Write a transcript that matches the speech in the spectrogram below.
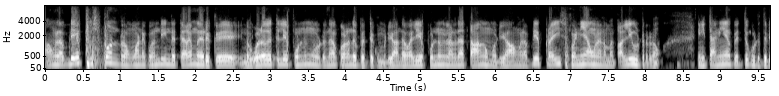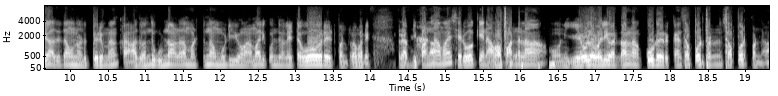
அவங்கள அப்படியே புஷ் பண்றோம். உனக்கு வந்து இந்த திறமை இருக்கு. இந்த உலகத்திலேயே பொண்ணுங்க மட்டும் தான் குழந்தை பெத்துக்க முடியும். அந்த வழியை பொண்ணுங்களால தான் தாங்க முடியும். அவங்கள அப்படியே பிரைஸ் பண்ணி அவங்கள நம்ம தள்ளி விட்டுறோம். நீ தனியா பெத்து கொடுத்துரு அதுதான் உன்னோட பெருமை. அது வந்து உன்னாலதான் மட்டும்தான் முடியும். அது மாதிரி கொஞ்சம் லைட்டா ஓவர் ரேட் பண்ற மாதிரி. அது அப்படி பண்ணாம சரி ஓகே நாம பண்ணலாம். உனக்கு எவ்வளவு வழி வந்தாலும் நான் கூட இருக்கேன். சப்போர்ட் பண்ணணும் சப்போர்ட் பண்ணா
